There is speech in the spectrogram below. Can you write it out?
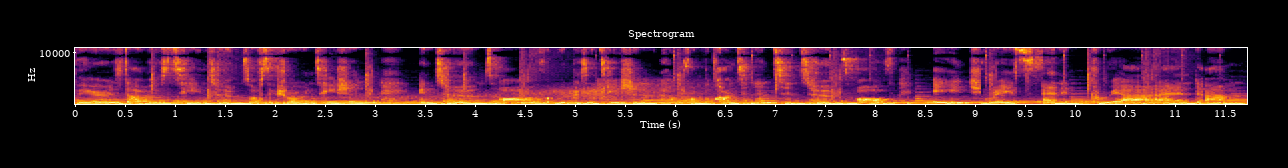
There's diversity in terms of sexual orientation, in terms of representation from the continent, in terms of age, race, and in career. And um,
